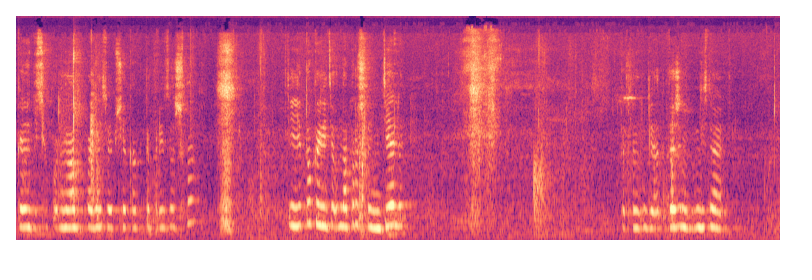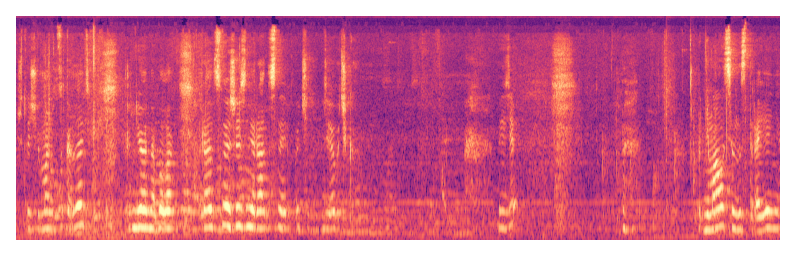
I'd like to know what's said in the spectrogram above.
Так я до сих пор не могу понять вообще, как это произошло. Ее только видела на прошлой неделе. Я даже не знаю, что еще можно сказать. Про нее она была радостная жизни, радостная очень девочка. Везде поднималось настроение.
